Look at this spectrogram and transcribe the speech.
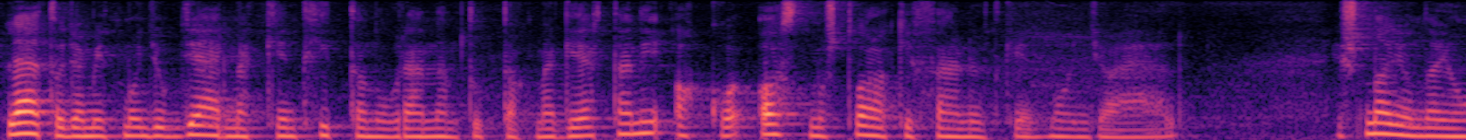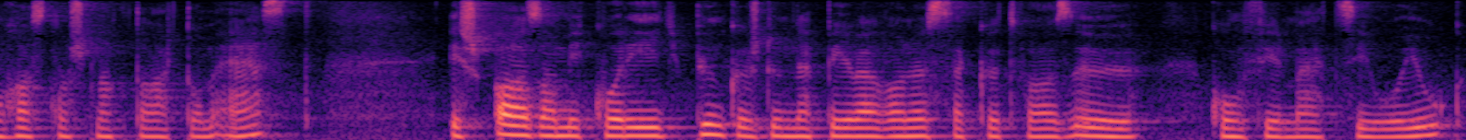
lehet, hogy amit mondjuk gyermekként hittanórán nem tudtak megérteni, akkor azt most valaki felnőttként mondja el. És nagyon-nagyon hasznosnak tartom ezt, és az, amikor így pünkösd ünnepével van összekötve az ő konfirmációjuk,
